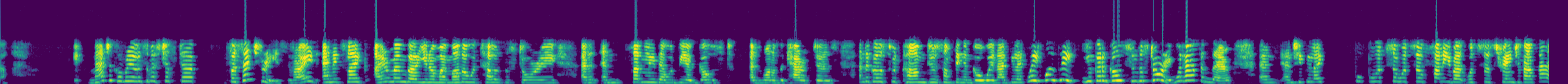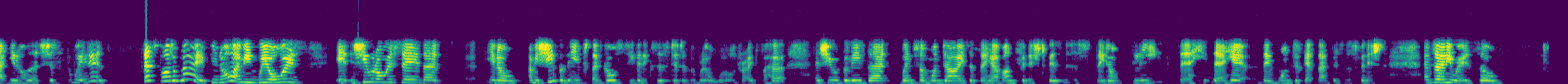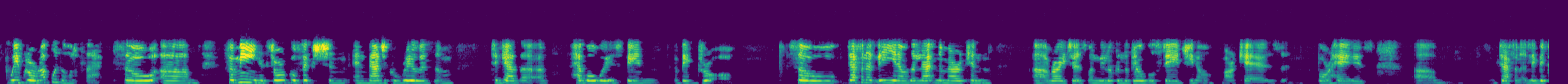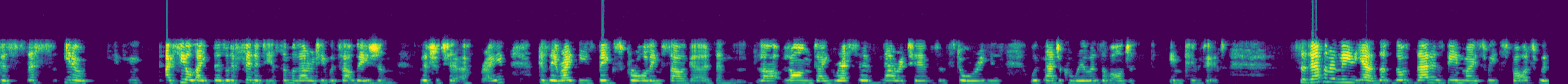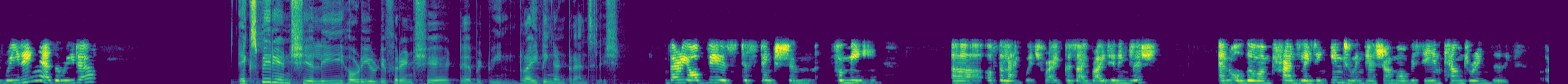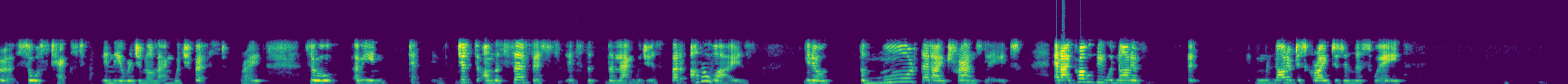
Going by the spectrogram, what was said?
magical realism is just a for centuries, right? And it's like I remember, you know, my mother would tell us a story, and and suddenly there would be a ghost as one of the characters, and the ghost would come, do something, and go away. And I'd be like, wait, wait, wait, you got a ghost in the story. What happened there? And and she'd be like, what's so what's so funny about what's so strange about that? You know, that's just the way it is. That's part of life, you know. I mean, we always. It, she would always say that you know, I mean, she believed that ghosts even existed in the real world, right? For her, and she would believe that when someone dies, if they have unfinished business, they don't leave. They're they're here. They want to get that business finished. And so, anyways, so we've grown up with all of that. So um, for me, historical fiction and magical realism together have always been a big draw. So definitely, you know, the Latin American uh, writers, when we look in the global stage, you know, Marquez and Borges, um, definitely, because this, you know, I feel like there's an affinity, a similarity with South Asian literature, right? Because they write these big sprawling sagas and lo- long digressive narratives and stories with magical realism all just included. So definitely, yeah, th- th- that has been my sweet spot with reading as a reader. Experientially, how do you differentiate uh, between writing and translation? Very obvious distinction for me uh, of the language, right? Because I write in English, and although I'm translating into English, I'm obviously encountering the uh, source text in the original language first, right? So, I mean, just on the surface, it's the, the languages, but otherwise, you know, the more that I translate, and I probably would not have uh, not have described it in this way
